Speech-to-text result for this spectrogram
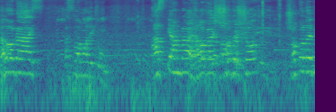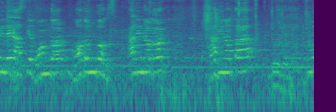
হ্যালো গাইস আসসালামু আলাইকুম আজকে আমরা হ্যালো গাইস সদস্য। সকলে মিলে আজকে বন্দর মদনগঞ্জ, আলীনগর, স্বাধীনতা যুব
